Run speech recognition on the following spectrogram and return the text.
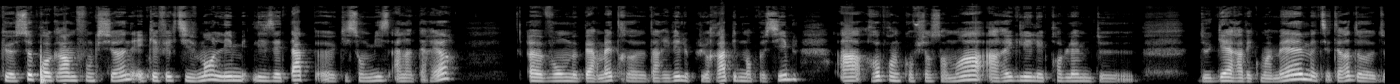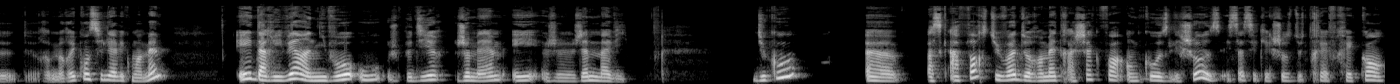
que ce programme fonctionne et qu'effectivement les, étapes qui sont mises à l'intérieur euh, vont me permettre euh, d'arriver le plus rapidement possible à reprendre confiance en moi, à régler les problèmes de, guerre avec moi-même, etc., de, me réconcilier avec moi-même et d'arriver à un niveau où je peux dire je m'aime et j'aime ma vie. Du coup, euh, parce qu'à force, tu vois, de remettre à chaque fois en cause les choses, et ça c'est quelque chose de très fréquent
